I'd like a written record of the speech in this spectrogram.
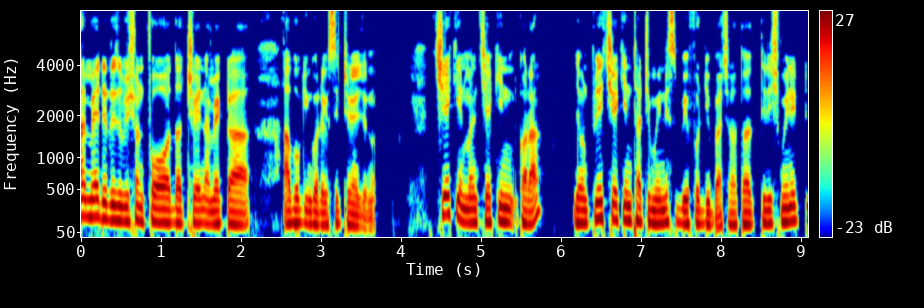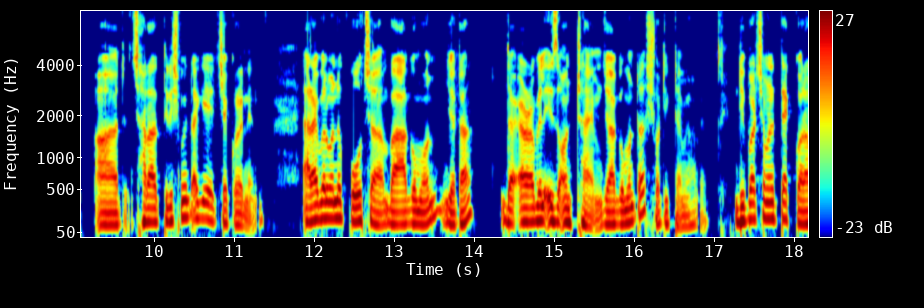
I made a reservation for the train আমি একটা বুকিং করে রেখেছি ট্রেনের জন্য। চেক ইন মানে চেক ইন করা, যেমন please check in thirty minutes before departure অর্থাৎ তিরিশ মিনিট আর ছাড়া তিরিশ মিনিট আগে চেক করে নিন। অ্যারাইভেল মানে পৌঁছা বা আগমন যেটা the arrival is on time যে আগমনটা সঠিক টাইমে হবে। ডিপার্চার মানে ত্যাগ করা,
